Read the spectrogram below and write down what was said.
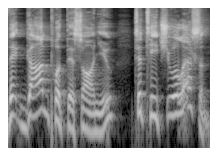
that God put this on you to teach you a lesson.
